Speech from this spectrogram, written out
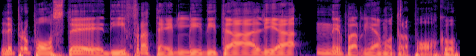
le proposte di Fratelli d'Italia. Ne parliamo tra poco.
